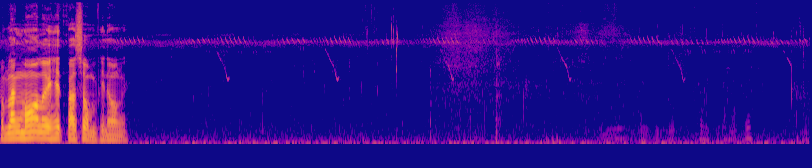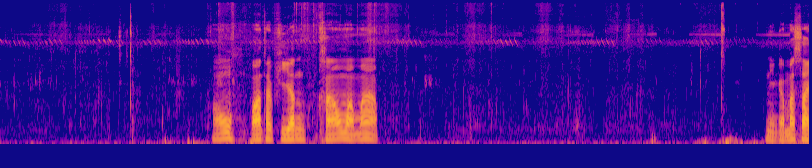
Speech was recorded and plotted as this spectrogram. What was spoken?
กำลังเหมาะเลยเห็ดปลาสมพี่น้องเอาปลาตะเพียนขาวมากมากๆ นี่ก็มาใส่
